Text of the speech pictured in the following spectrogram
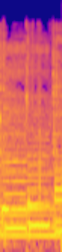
Le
